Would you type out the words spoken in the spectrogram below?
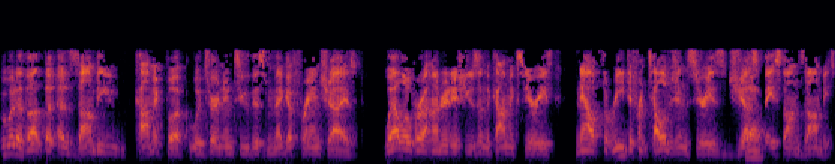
Who would have thought that a zombie comic book would turn into this mega franchise? Well over a hundred issues in the comic series. Now three different television series just Yeah. based on zombies.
